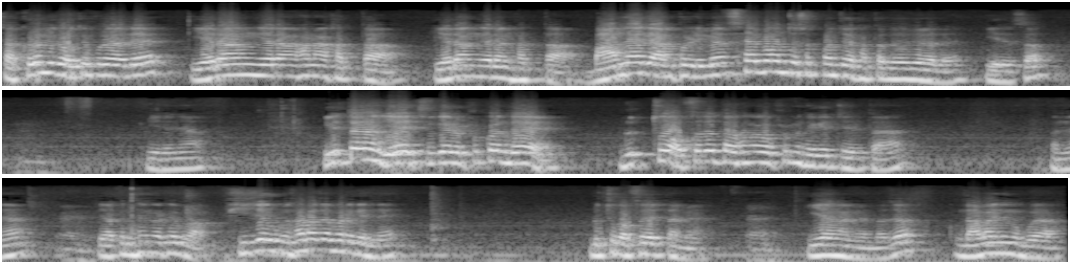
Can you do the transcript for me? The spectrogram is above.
자, 그럼 이거 어떻게 풀어야 돼? 얘랑 얘랑 하나 같다. 얘랑 얘랑 같다. 만약에 안 풀리면 세 번째, 첫 번째 갖다 대줘야 돼. 이해됐어? 이해되냐? 일단은 얘 두 개를 풀 건데, 루트 없어졌다고 생각하고 풀면 되겠지, 일단. 맞냐? 야, 근데 생각해봐. B제곱은 사라져버리겠네. 루트가 없어졌다면. 이항하면, 맞아? 그럼 남아있는 건 뭐야?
